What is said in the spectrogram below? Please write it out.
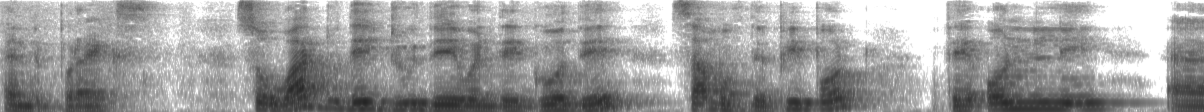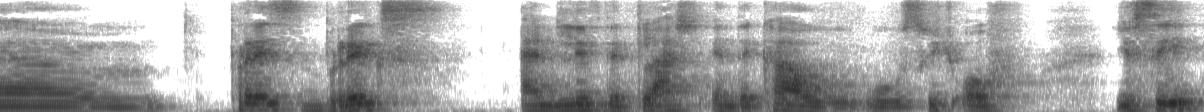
and brakes. So what do they do there when they go there? Some of the people, they only um, press brakes and leave the clutch and the car will, will switch off. You see?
